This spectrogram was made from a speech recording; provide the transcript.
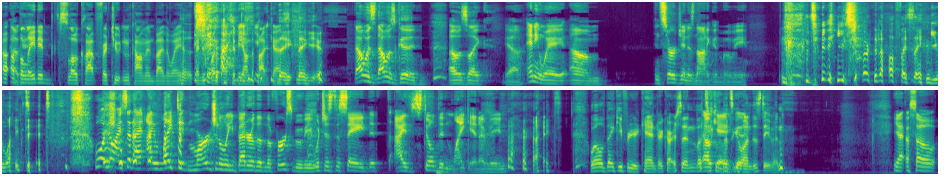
A, a Okay. belated slow clap for Tutankhamun, by the way. I just want that to be on the Yeah. podcast. Thank, thank you. that was that was good. I was like, yeah. Anyway, um, Insurgent is not a good movie. you started off by saying you liked it. Well, no, I said I, I liked it marginally better than the first movie, which is to say that I still didn't like it. I mean, All right. Well, thank you for your candor, Carson. Let's, Okay, let's go on to Stephen. Yeah, so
